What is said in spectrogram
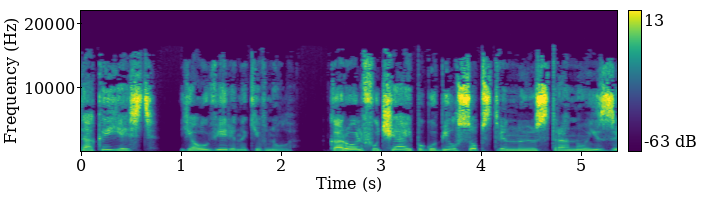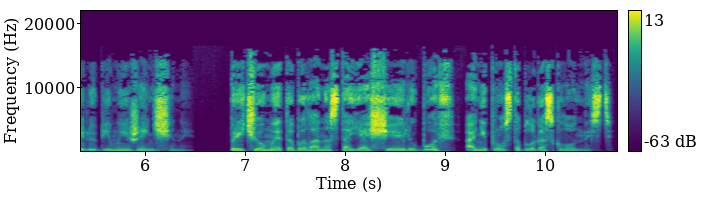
«Так и есть», — я уверенно кивнула. Король Фучай погубил собственную страну из-за любимой женщины. Причем это была настоящая любовь, а не просто благосклонность.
